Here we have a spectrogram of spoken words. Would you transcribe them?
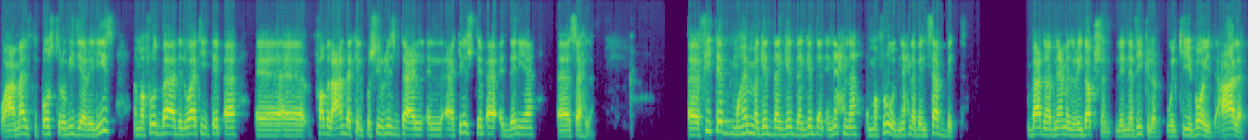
وعملت posteromedial release المفروض بقى دلوقتي تبقى آه فاضل عندك ال posterior release بتاع ال Achilles وتبقى الدنيا آه سهلة. في tip مهمه جدا جدا جدا إن إحنا المفروض إن إحنا بنثبت بعد ما بنعمل reduction لل navicular وال cuboid على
